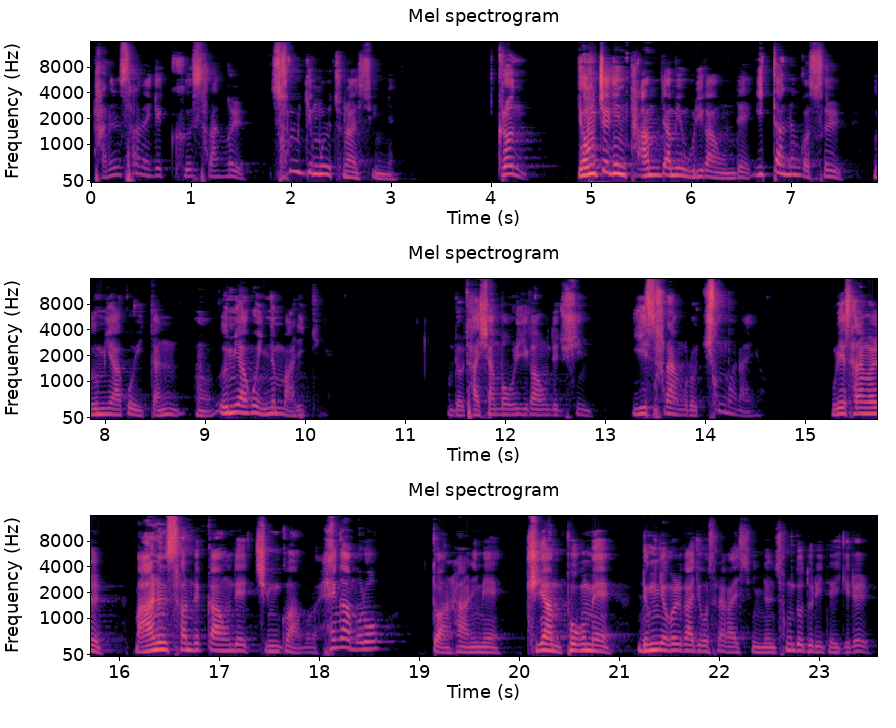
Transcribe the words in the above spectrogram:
다른 사람에게 그 사랑을 섬김으로 전할 수 있는 그런 영적인 담담이 우리 가운데 있다는 것을 의미하고 있다는 어, 의미하고 있는 말이기에 오늘 다시 한번 우리 가운데 주신 이 사랑으로 충만하여 우리의 사랑을 많은 사람들 가운데 증거함으로 행함으로 또한 하나님의 귀한 복음의 능력을 가지고 살아갈 수 있는 성도들이 되기를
